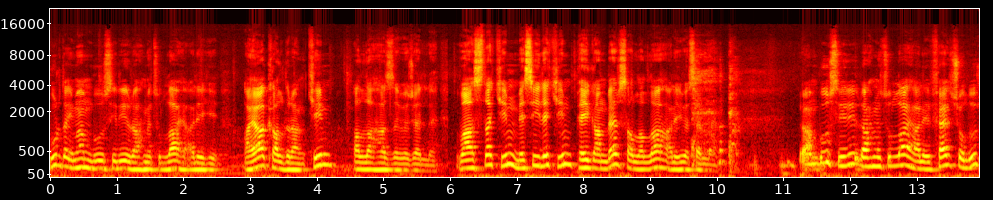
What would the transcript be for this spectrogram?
Burada İmam Busiri rahmetullahi aleyhi ayağa kaldıran kim? Allah Azze ve Celle. Vasıta kim? Vesile kim? Peygamber sallallahu aleyhi ve sellem. İmam Busiri rahmetullahi aleyhi felç olur.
